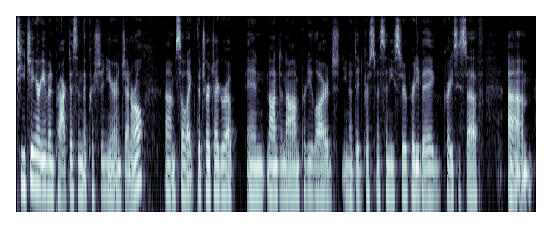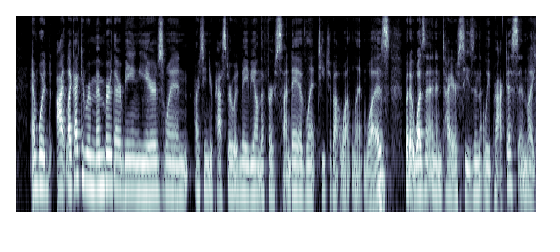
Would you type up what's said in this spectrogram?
teaching or even practice in the Christian year in general. Um, so like the church I grew up in, non-denom, pretty large. You know, did Christmas and Easter pretty big, crazy stuff. Um, and would I like I can remember there being years when our senior pastor would maybe on the first Sunday of Lent teach about what Lent was, but it wasn't an entire season that we practiced and like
